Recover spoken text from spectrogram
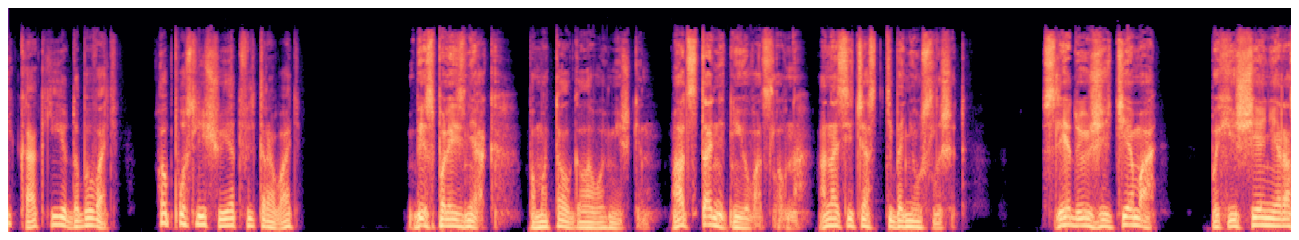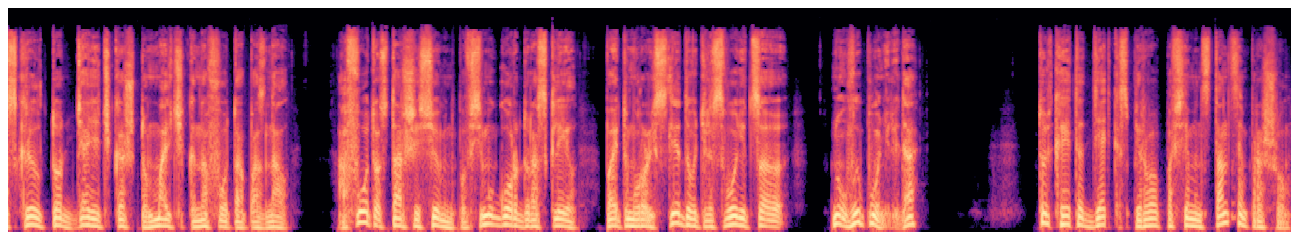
и как ее добывать, а после еще и отфильтровать. «Бесполезняк», — помотал головой Мишкин. «Отстань от нее, Вацлавна. Она сейчас тебя не услышит. Следующая тема. Похищение раскрыл тот дядечка, что мальчика на фото опознал. А фото старший Семин по всему городу расклеил, поэтому роль следователя сводится... Ну, вы поняли, да?» Только этот дядька сперва по всем инстанциям прошел,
